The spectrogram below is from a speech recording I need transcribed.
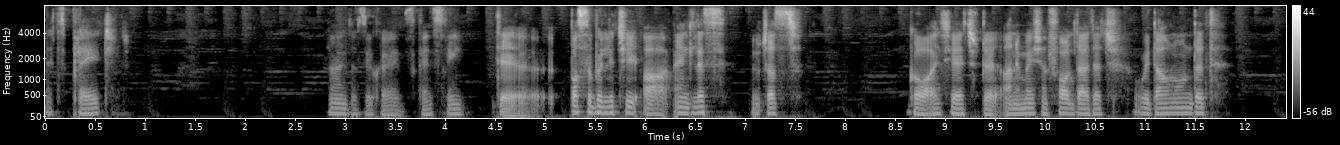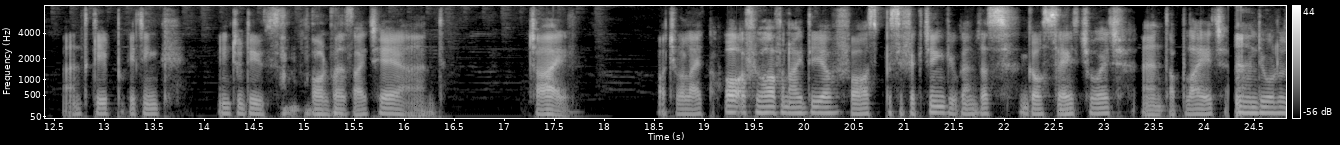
let's play it and as you guys can see the possibility are endless. You just go right here to the animation folder that we downloaded and keep getting into these folders right here and try what you like. Or if you have an idea for a specific thing you can just go straight to it and apply it. And you will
